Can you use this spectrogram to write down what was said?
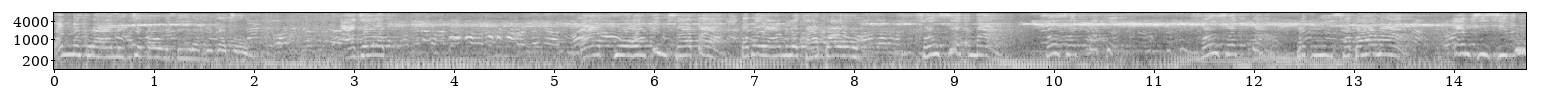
भन्ने कुरा हामी चेतावनी दिइराखेका छौँ। आज आजको अन्तिम साता तपाईँ हामीले थाहा पायौँ। संसदमा संसदमा संसदमा प्रतिनिधि सभामा एमसिसीको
